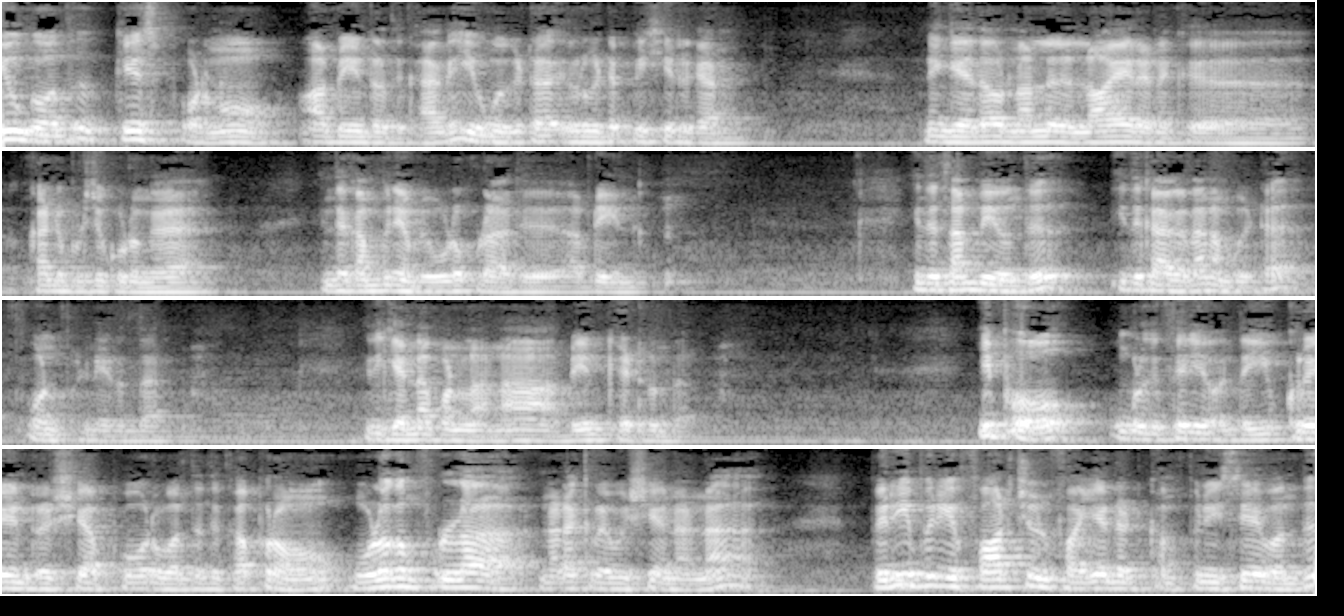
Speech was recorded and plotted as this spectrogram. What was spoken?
இவங்க வந்து கேஸ் போடணும் அப்படின்றதுக்காக இவங்ககிட்ட இவங்ககிட்ட பேசியிருக்காங்க நீங்கள் ஏதோ ஒரு நல்ல லாயர் எனக்கு கண்டுபிடிச்சி கொடுங்க. இந்த கம்பெனி அப்படி விடக்கூடாது அப்படின்னு. இந்த தம்பி வந்து இதுக்காக தான் நம்மக்கிட்ட ஃபோன் பண்ணியிருந்தார். இதுக்கு என்ன பண்ணலான்னா அப்படின்னு கேட்டிருந்தார். இப்போது உங்களுக்கு தெரியும் இந்த யுக்ரைன் ரஷ்யா போர் வந்ததுக்கப்புறம் உலகம் ஃபுல்லாக நடக்கிற விஷயம் என்னென்னா பெரிய பெரிய ஃபார்ச்சூன் ஃபைவ் ஹண்ட்ரட் கம்பெனிஸே வந்து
